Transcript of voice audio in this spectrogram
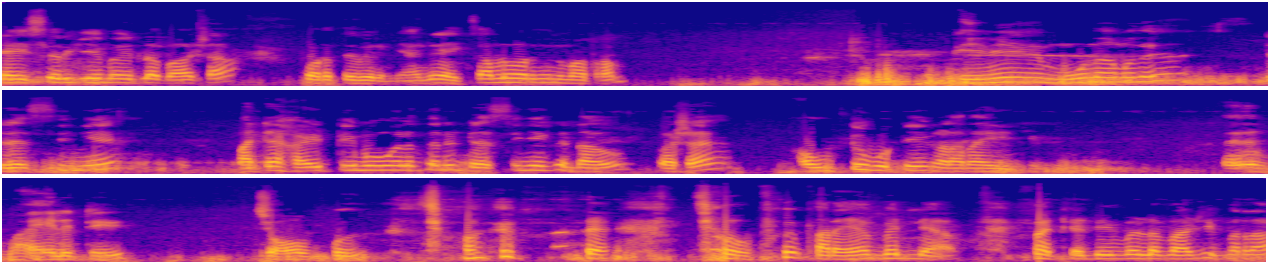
നൈസർഗികമായിട്ടുള്ള ഭാഷ പുറത്ത് വരും. ഞാൻ എക്സാമ്പിൾ പറഞ്ഞത് മാത്രം. ഇനി മൂന്നാമത് ഡ്രസ്സിങ് മറ്റേ ഹൈ ടീം പോലെ തന്നെ ഡ്രസ്സിങ് ഒക്കെ ഉണ്ടാവും. പക്ഷെ ഔട്ട് പൊട്ടിയ കളറായിരിക്കും അതായത് വയലറ്റ് ചോപ്പ്. ചോപ്പ്. പറയാൻ പറ്റില്ല. മറ്റേ ടീമുകളുടെ ഭാഷയിൽ പറ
